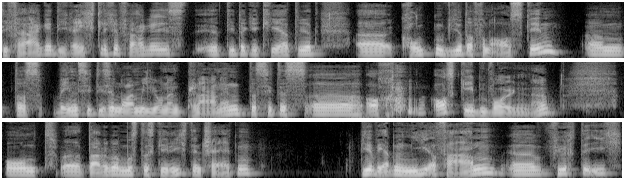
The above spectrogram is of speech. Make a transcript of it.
die Frage, die rechtliche Frage ist, äh, die da geklärt wird, äh, konnten wir davon ausgehen, ähm, dass wenn Sie diese neun Millionen planen, dass Sie das äh, auch ausgeben wollen. Ja? Und äh, darüber muss das Gericht entscheiden. Wir werden nie erfahren, äh, fürchte ich,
